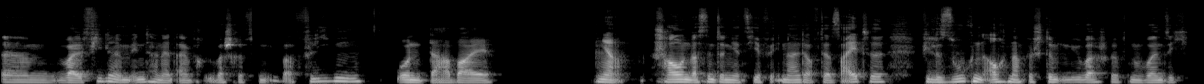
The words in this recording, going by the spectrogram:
ähm, weil viele im Internet einfach Überschriften überfliegen und dabei ja, schauen, was sind denn jetzt hier für Inhalte auf der Seite. Viele suchen auch nach bestimmten Überschriften, wollen sich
